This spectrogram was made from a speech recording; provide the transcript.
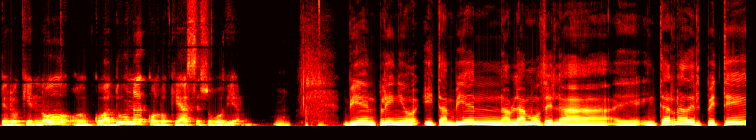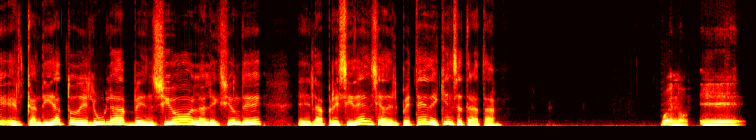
pero que no coaduna con lo que hace su gobierno. Mm. Bien, Plinio, y también hablamos de la eh, interna del PT, el candidato de Lula venció en la elección de eh, la presidencia del PT, ¿de quién se trata? Bueno, el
